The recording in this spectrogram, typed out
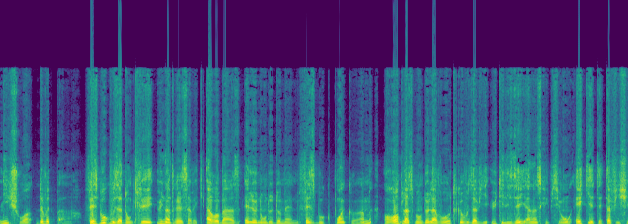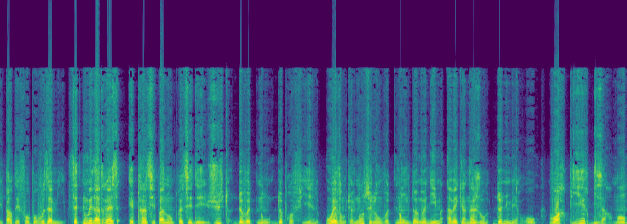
ni choix de votre part. Facebook vous a donc créé une adresse avec arrobase et le nom de domaine facebook.com en remplacement de la vôtre que vous aviez utilisée à l'inscription et qui était affichée par défaut pour vos amis. Cette nouvelle adresse est principalement précédée juste de votre nom de profil ou éventuellement selon votre nom d'homonyme avec un ajout de numéro, voire pire, bizarrement,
